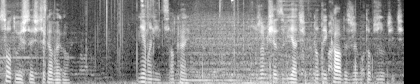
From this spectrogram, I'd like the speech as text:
Co tu jeszcze jest ciekawego? Nie ma nic, okej. Możemy się zwijać do tej kawy, żeby to wrzucić.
